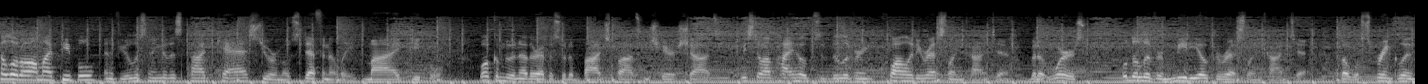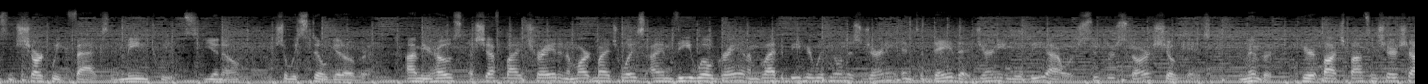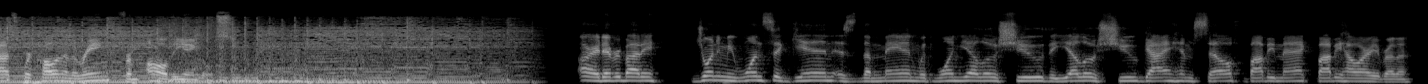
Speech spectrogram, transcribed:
Hello to all my people, and if you're listening to this podcast, you are most definitely my people. Welcome to another episode of Botched Spots and Chair Shots. We still have high hopes of delivering quality wrestling content, but at worst, we'll deliver mediocre wrestling content. But we'll sprinkle in some Shark Week facts and mean tweets, you know, should we still get over it. I'm your host, a chef by trade and a mark by choice. I am the Will Gray, and I'm glad to be here with you on this journey. And today, that journey will be our superstar showcase. Remember, here at Botched Spots and Chair Shots, we're calling in the ring from all the angles. All right, everybody. Joining me once again is the man with one yellow shoe, the yellow shoe guy himself, Bobby Mack. Bobby, how are you, brother?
